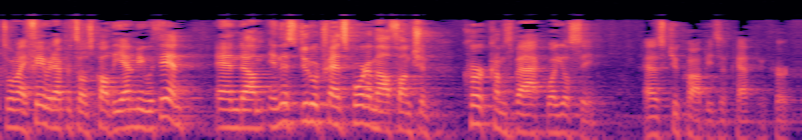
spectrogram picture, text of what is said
it's one of my favorite episodes called The Enemy Within. And um, in this, due to a transporter malfunction, Kirk comes back, well, you'll see, as two copies of Captain Kirk.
